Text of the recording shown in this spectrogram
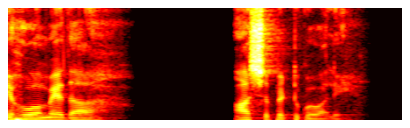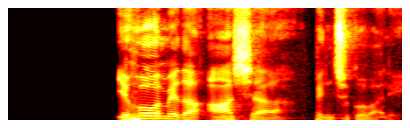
యహో మీద ఆశ పెట్టుకోవాలి. యహో మీద ఆశ పెంచుకోవాలి.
